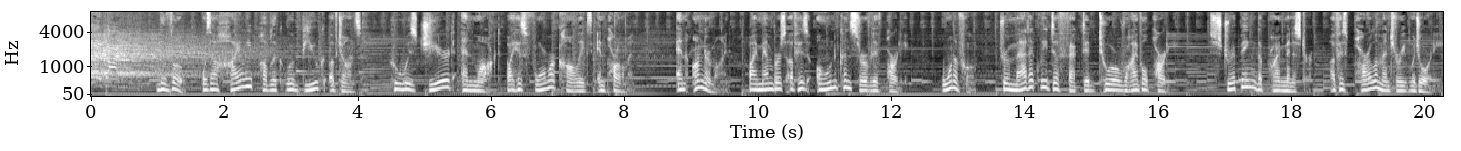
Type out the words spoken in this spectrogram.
let, let, the vote was a highly public rebuke of Johnson, who was jeered and mocked by his former colleagues in Parliament and undermined by members of his own Conservative Party, one of whom dramatically defected to a rival party stripping the Prime Minister of his parliamentary majority.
